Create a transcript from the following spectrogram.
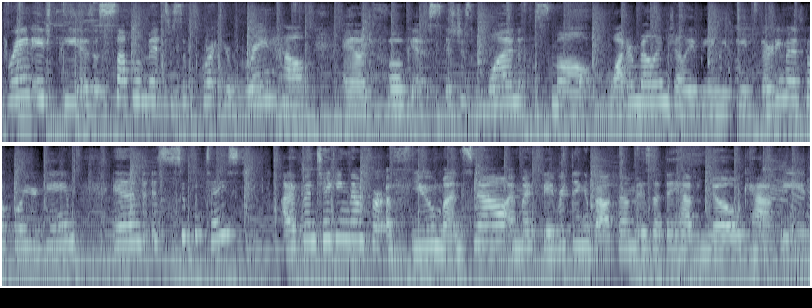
Brain HP is a supplement to support your brain health and focus. It's just one small watermelon jelly bean you eat 30 minutes before your game and it's super tasty. I've been taking them for a few months now and my favorite thing about them is that they have no caffeine.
